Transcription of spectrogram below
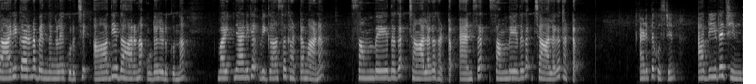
കാര്യകാരണ ബന്ധങ്ങളെക്കുറിച്ച് ആദ്യ ധാരണ ഉടലെടുക്കുന്ന വൈജ്ഞാനിക വികാസഘട്ടമാണ് സംവേദക ചാലക ഘട്ടം ആൻസർ സംവേദക ചാലക ഘട്ടം അടുത്ത ക്വസ്റ്റ്യൻ അതീത ചിന്ത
